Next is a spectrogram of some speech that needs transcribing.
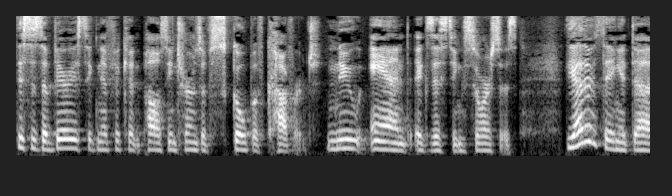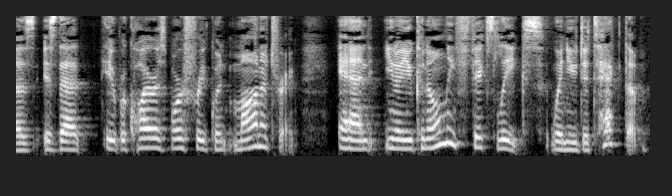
this is a very significant policy in terms of scope of coverage, new and existing sources. The other thing it does is that it requires more frequent monitoring. And, you know, you can only fix leaks when you detect them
